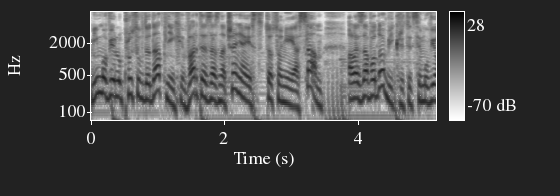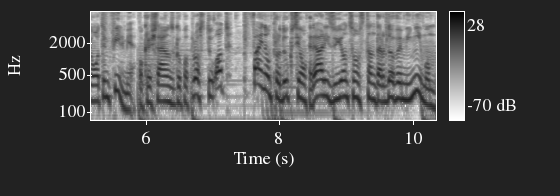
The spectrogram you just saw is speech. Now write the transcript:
Mimo wielu plusów dodatnich, warte zaznaczenia jest to, co nie ja sam, ale zawodowi krytycy mówią o tym filmie, określając go po prostu od fajną produkcją realizującą standardowe minimum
